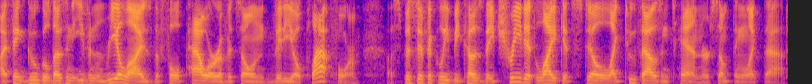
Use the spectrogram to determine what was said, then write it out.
I think Google doesn't even realize the full power of its own video platform, uh, specifically because they treat it like it's still like 2010 or something like that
